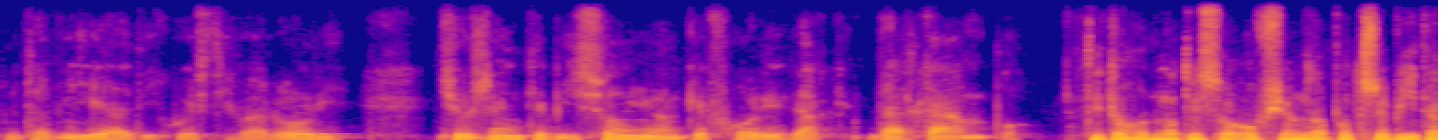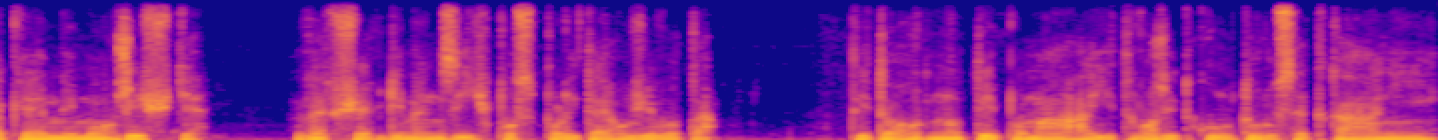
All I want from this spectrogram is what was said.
Tuttavia di questi valori c'è urgente bisogno anche fuori da, dal campo. Tyto hodnoty jsou ovšem zapotřebí také mimo hřiště, ve všech dimenzích pospolitého života. Tyto hodnoty pomáhají tvořit kulturu setkání,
